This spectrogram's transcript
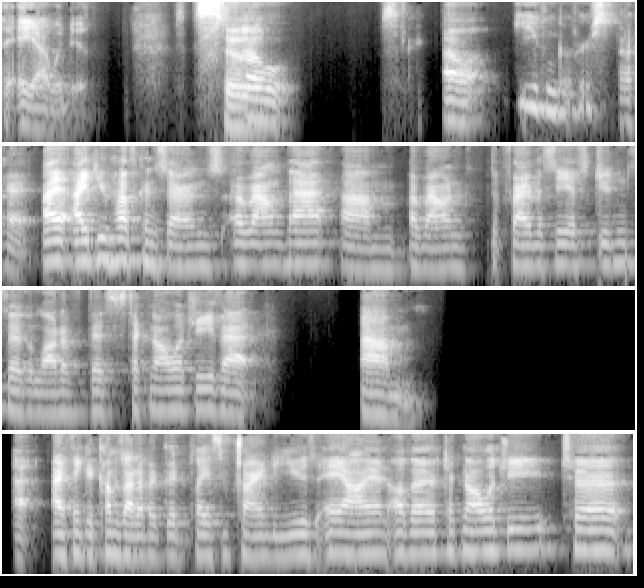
the AI would do. So, So, oh, You can go first. Okay, I, I do have concerns around that, um, around the privacy of students. There's a lot of this technology that, um, I, I think it comes out of a good place of trying to use AI and other technology to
